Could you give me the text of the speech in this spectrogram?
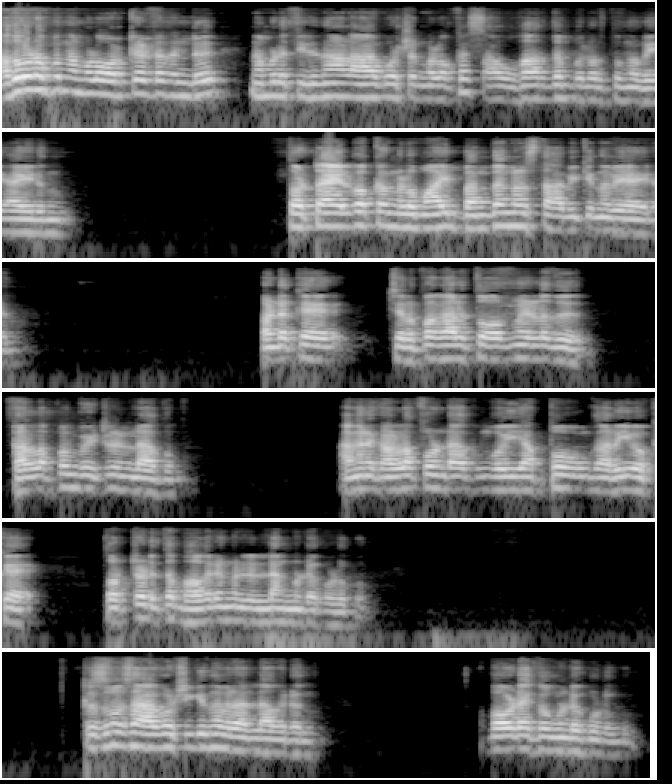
അതോടൊപ്പം നമ്മൾ ഓർക്കേണ്ടതുണ്ട് നമ്മുടെ തിരുനാൾ ആഘോഷങ്ങളൊക്കെ സൗഹാർദ്ദം പുലർത്തുന്നവയായിരുന്നു. തൊട്ടയൽവക്കങ്ങളുമായി ബന്ധങ്ങൾ സ്ഥാപിക്കുന്നവയായിരുന്നു. പണ്ടൊക്കെ ചെറുപ്പകാലത്ത് ഓർമ്മയുള്ളത് കള്ളപ്പം വീട്ടിലുണ്ടാക്കും. അങ്ങനെ കള്ളപ്പം ഉണ്ടാക്കുമ്പോൾ ഈ അപ്പവും കറിയും ഒക്കെ തൊട്ടടുത്ത ഭവനങ്ങളിലെല്ലാം കൊണ്ട് കൊടുക്കും. ക്രിസ്മസ് ആഘോഷിക്കുന്നവരല്ല അവരൊന്നും അപ്പോൾ അവിടെയൊക്കെ കൊണ്ട് കൊടുക്കും.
